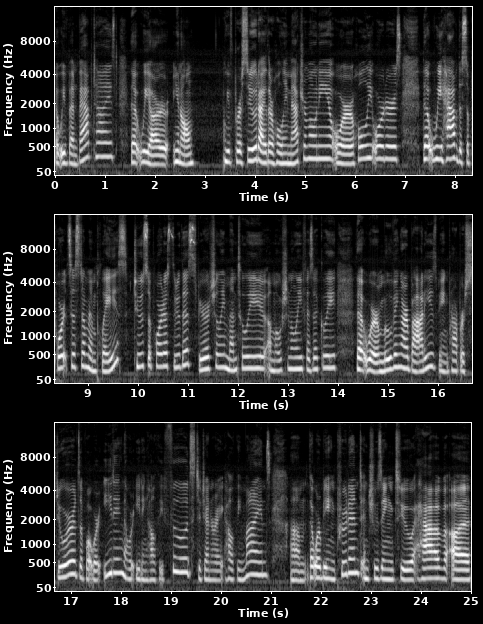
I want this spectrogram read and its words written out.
that we've been baptized, that we are, you know, we've pursued either holy matrimony or holy orders, that we have the support system in place to support us through this spiritually, mentally, emotionally, physically, that we're moving our bodies, being proper stewards of what we're eating, that we're eating healthy foods to generate healthy minds, um, that we're being prudent and choosing to have a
